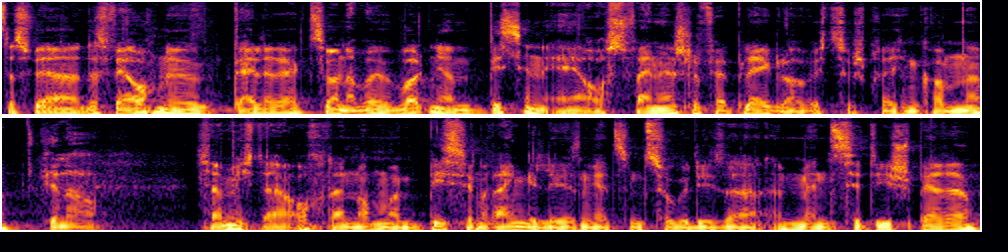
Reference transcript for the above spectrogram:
Das wäre das wär auch eine geile Reaktion. Aber wir wollten ja ein bisschen eher aufs Financial Fair Play, glaube ich, zu sprechen kommen. Ne? Genau. Ich habe mich da auch dann noch mal ein bisschen reingelesen jetzt im Zuge dieser Man City Sperre,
